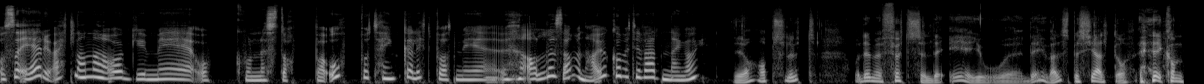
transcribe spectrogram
Og så er det jo et eller annet òg med å kunne stoppe opp og tenke litt på at vi alle sammen har jo kommet til verden en gang. Ja, absolutt. Og det med fødsel, det er jo, det er veldig spesielt, da. Jeg kan,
